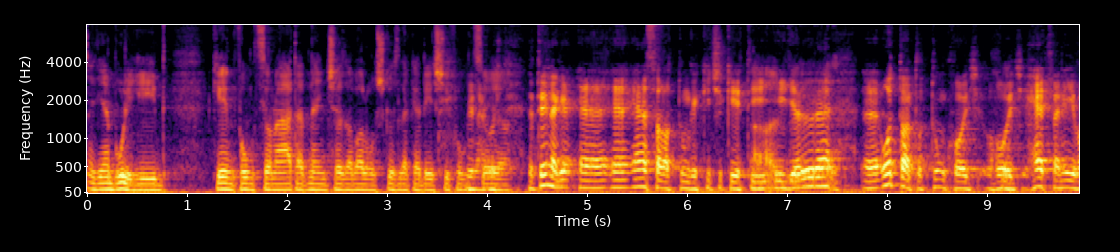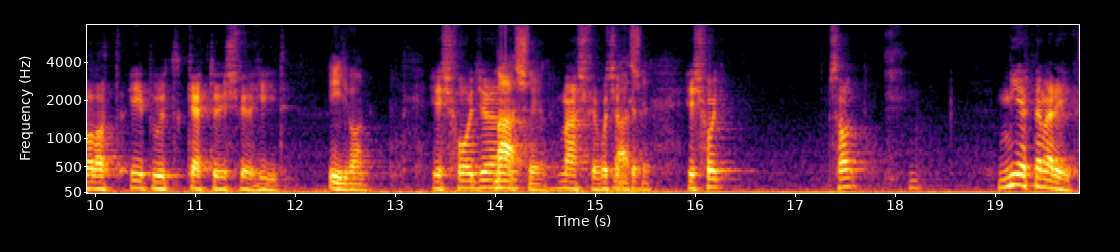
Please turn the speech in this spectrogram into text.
egy ilyen buli híd ként funkcionál, tehát nincs ez a valós közlekedési funkciója. De tényleg e, e, elszaladtunk egy kicsikét így, így előre. E, ott tartottunk, hogy, hogy 70 év alatt épült kettő és fél híd. Így van. És hogy... Másfél. Másfél, bocsánat. Másfél. És hogy... Szóval miért nem elég?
